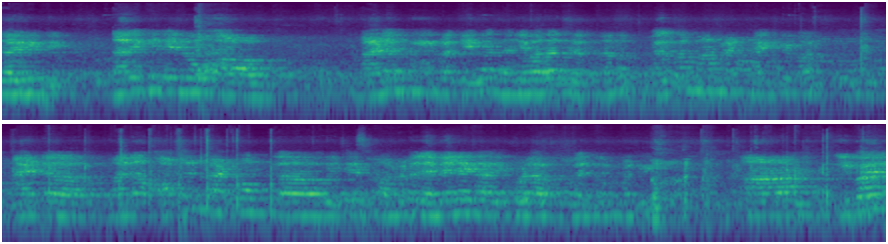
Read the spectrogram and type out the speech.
జరిగింది. దానికి నేను మేడంకి ప్రత్యేకంగా ప్రత్యేక ధన్యవాదాలు చెప్తున్నాను. Welcome ma'am and thank you ma'am and మన ఆప్షన్ ప్లాట్ఫామ్ విచ్చేసిన ఆనరబుల్ ఎమ్మెల్యే గారికి కూడా వెల్కమ్ అండి. ఇవాళ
